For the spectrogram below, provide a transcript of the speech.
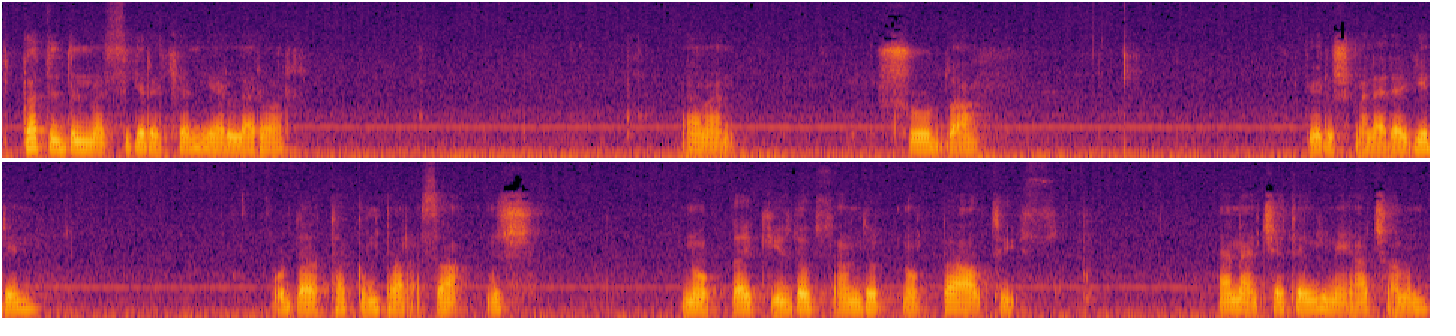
dikkat edilmesi gereken yerler var. Hemen şurada görüşmelere girin. Burada takım parası 60 nokta 294 nokta 600. Hemen çetengineyi açalım.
